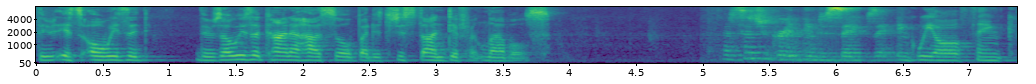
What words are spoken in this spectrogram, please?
There, it's always a, there's always a kind of hustle, but it's just on different levels. That's such a great thing to say because I think we all think,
